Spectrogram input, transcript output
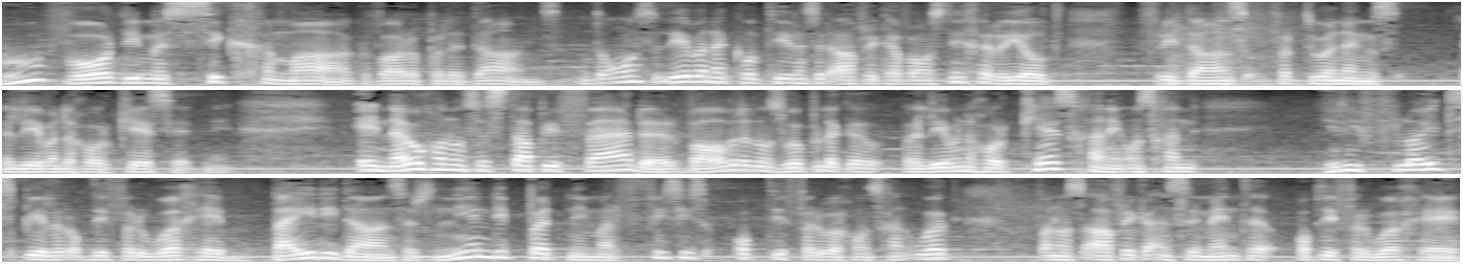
hoe word die musiek gemaak waarop hulle dans. Want ons lewe in 'n kultuur in Suid-Afrika waar ons nie gereeld vir die dansvertonings 'n lewendige orkes het nie. En nou gaan ons 'n stapie verder, behalwe dat ons hopelik 'n lewendige orkes gaan hê, ons gaan hierdie fluitspeler op die verhoog hê by die dansers, nie in die put nie, maar fisies op die verhoog. Ons gaan ook van ons Afrika instrumente op die verhoog hê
